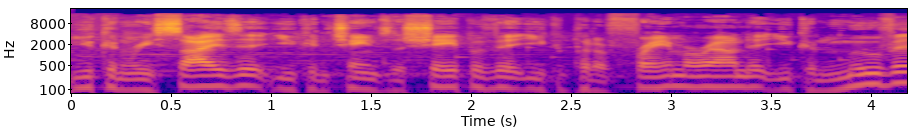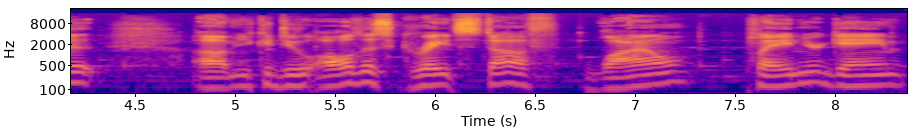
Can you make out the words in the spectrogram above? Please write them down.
You can resize it, you can change the shape of it, you can put a frame around it, you can move it. Um, you can do all this great stuff while playing your game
